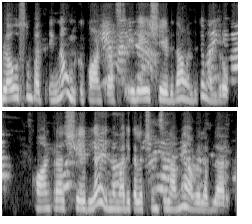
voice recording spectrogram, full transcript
பிளவுஸும் பார்த்துட்டிங்கன்னா உங்களுக்கு கான்ட்ராஸ்ட் இதே ஷேடு தான் வந்துட்டு வந்துடும் கான்ட்ராஸ்ட் ஷேட்ல இந்த மாதிரி கலெக்ஷன்ஸ் எல்லாமே அவைலபிளா இருக்கு.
